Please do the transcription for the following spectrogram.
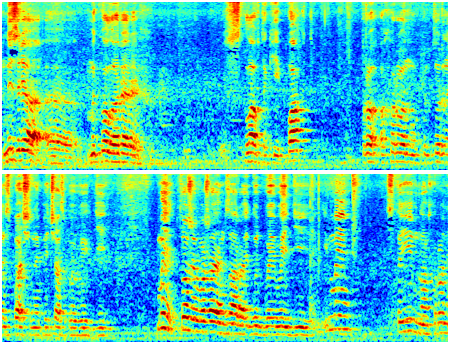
не зря Микола Рерих склав такий пакт про охорону культурної спадщини під час бойових дій. Ми теж вважаємо, зараз йдуть бойові дії. І ми стоїмо на охороні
